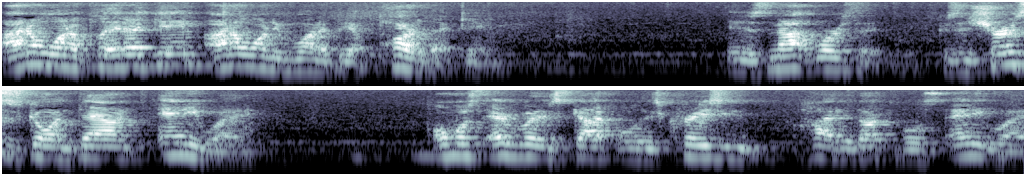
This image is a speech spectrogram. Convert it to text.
I don't want to play that game. I don't even want to be a part of that game. It is not worth it. Because insurance is going down anyway. Almost everybody's got all these crazy high deductibles anyway.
